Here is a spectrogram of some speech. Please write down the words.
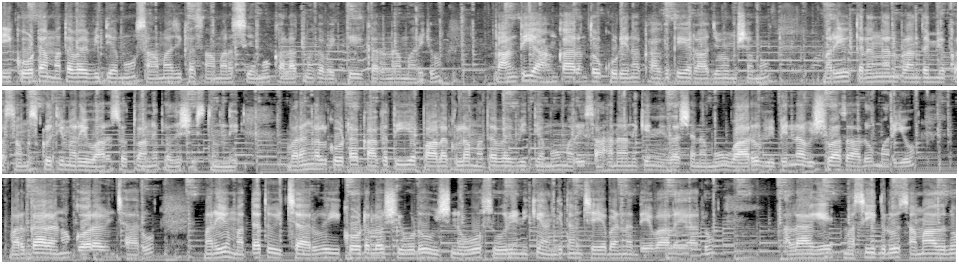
ఈ కోట మత వైవిధ్యము సామాజిక సామరస్యము కళాత్మక వ్యక్తీకరణ మరియు ప్రాంతీయ అహంకారంతో కూడిన కాకతీయ రాజవంశము మరియు తెలంగాణ ప్రాంతం యొక్క సంస్కృతి మరియు వారసత్వాన్ని ప్రదర్శిస్తుంది. వరంగల్ కోట కాకతీయ పాలకుల మత వైవిధ్యము మరియు సహనానికి నిదర్శనము. వారు విభిన్న విశ్వాసాలు మరియు వర్గాలను గౌరవించారు మరియు మద్దతు ఇచ్చారు. ఈ కోటలో శివుడు విష్ణువు సూర్యునికి అంకితం చేయబడిన దేవాలయాలు అలాగే మసీదులు సమాధులు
